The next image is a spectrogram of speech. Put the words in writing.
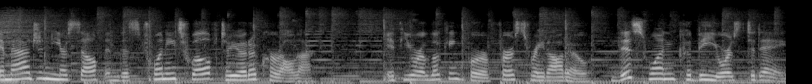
Imagine yourself in this 2012 Toyota Corolla. If you are looking for a first-rate auto, this one could be yours today.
